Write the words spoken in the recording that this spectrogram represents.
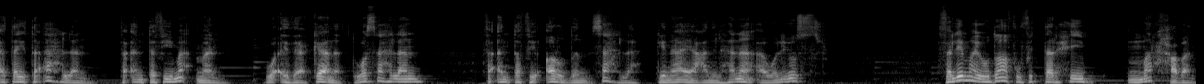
أتيت أهلا فأنت في مأمن. وإذا كانت وسهلا فأنت في أرض سهلة كناية عن الهناء واليسر. فلما يضاف في الترحيب مرحبا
